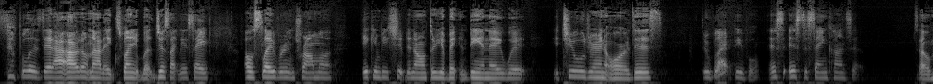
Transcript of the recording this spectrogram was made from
Simple as that. I, I don't know how to explain it, but just like they say, oh, slavery and trauma, it can be shipped on through your DNA with your children or this through black people. It's it's the same concept. So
